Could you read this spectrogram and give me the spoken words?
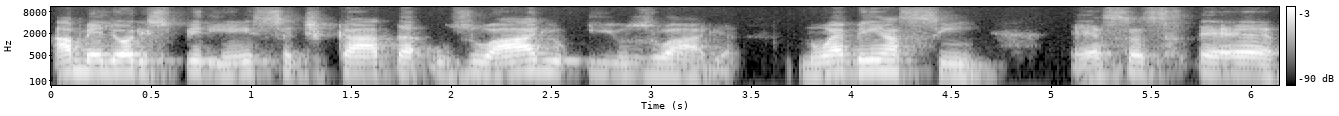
a melhor experiência de cada usuário e usuária. Não é bem assim. Essas é,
